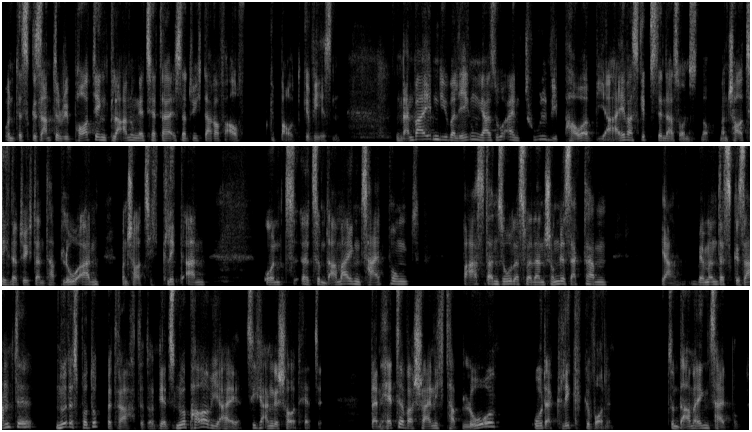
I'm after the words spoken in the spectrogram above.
Und das gesamte Reporting, Planung etc. ist natürlich darauf aufgebaut gewesen. Und dann war eben die Überlegung, ja, so ein Tool wie Power BI, was gibt es denn da sonst noch? Man schaut sich natürlich dann Tableau an, man schaut sich Click an. Und äh, zum damaligen Zeitpunkt war es dann so, dass wir dann schon gesagt haben, ja, wenn man das gesamte, nur das Produkt betrachtet und jetzt nur Power BI sich angeschaut hätte, dann hätte wahrscheinlich Tableau oder Click gewonnen zum damaligen Zeitpunkt.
